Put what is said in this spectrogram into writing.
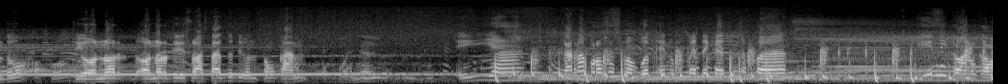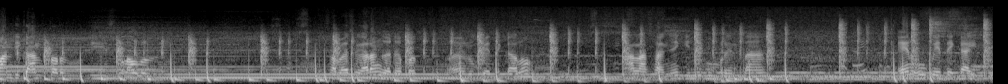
tuh di honor honor di swasta itu diuntungkan Iya, karena proses membuat NUPTK itu cepat. Ini kawan-kawan di kantor di ini. Sampai sekarang nggak dapat NUPTK loh. Alasannya gini pemerintah NUPTK itu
